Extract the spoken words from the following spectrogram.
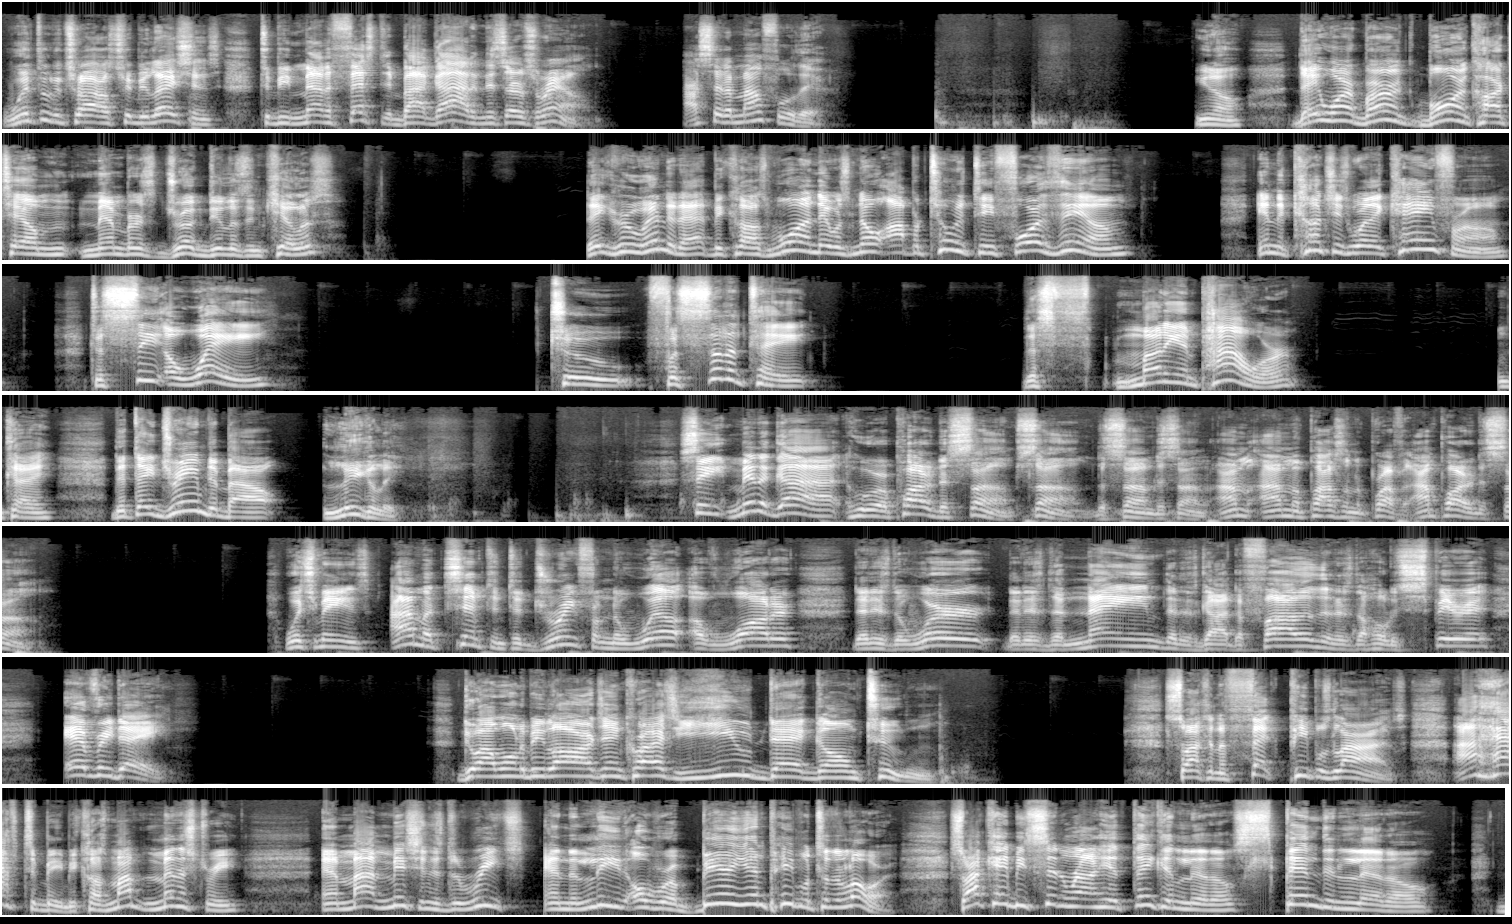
went through the trials, tribulations to be manifested by God in this earth's realm. I said a mouthful there. You know, they weren't born, born cartel members, drug dealers, and killers. They grew into that because, one, there was no opportunity for them in the countries where they came from to see a way to facilitate this money and power, okay, that they dreamed about legally. See, men of God who are part of the some, some, the some, the some. I'm I'm apostle and prophet. I'm part of the some. Which means I'm attempting to drink from the well of water that is the word, that is the name, that is God the Father, that is the Holy Spirit every day. Do I want to be large in Christ? You daggone too so I can affect people's lives. I have to be because my ministry and my mission is to reach and to lead over a billion people to the Lord. So I can't be sitting around here thinking little, spending little,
